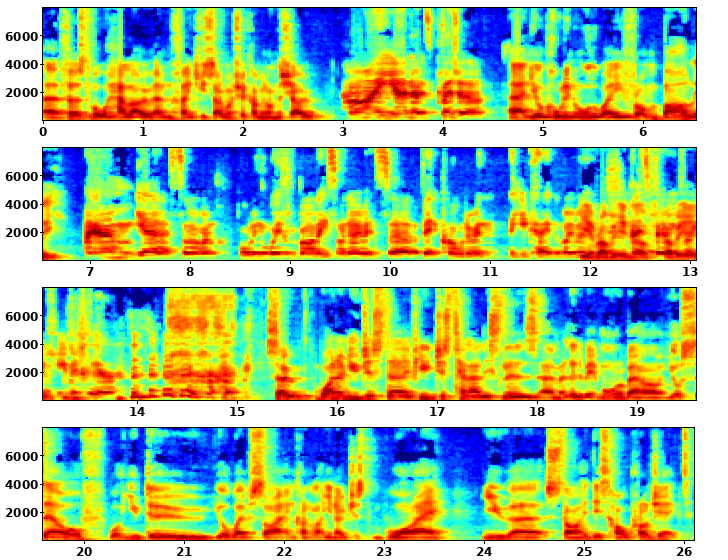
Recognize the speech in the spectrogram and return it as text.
Uh, first of all, hello, and thank you so much for coming on the show. Hi, yeah, no, it's a pleasure. And you're calling all the way from Bali. I am, yeah. So I'm falling away from Bali, so I know it's uh, a bit colder in the UK at the moment. Yeah, rub it in, love, It's very, rub it very in. humid here. So why don't you just, uh, if you just tell our listeners um, a little bit more about yourself, what you do, your website, and kind of like you know just why you uh, started this whole project.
